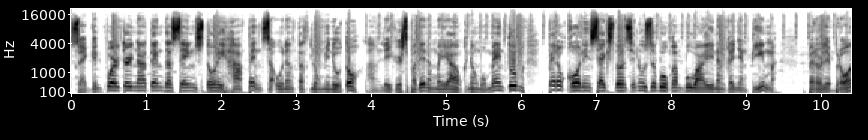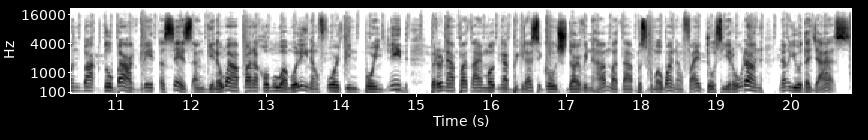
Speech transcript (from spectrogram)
Second quarter natin, the same story happened sa unang tatlong minuto. Ang Lakers pa din ang may hawak ng momentum pero Colin Sexton sinusubukan buhayin ng kanyang team. Pero Lebron back-to-back great assist ang ginawa para kumuha muli ng 14-point lead pero napa-timeout nga bigla si Coach Darvin Ham matapos gumawa ng 5-0 run ng Utah Jazz.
